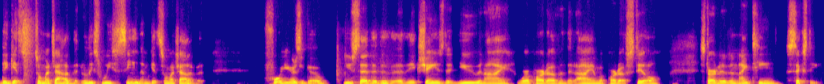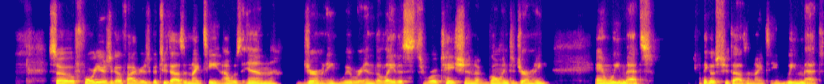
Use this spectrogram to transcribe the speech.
they get so much out of it. At least we've seen them get so much out of it. Four years ago, you said that the, the exchange that you and I were a part of, and that I am a part of still, started in 1960. So four years ago, five years ago, 2019, I was in Germany. We were in the latest rotation of going to Germany, and we met. I think it was 2019. We met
